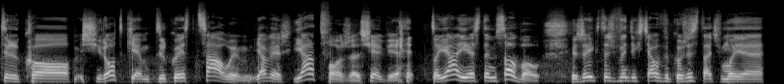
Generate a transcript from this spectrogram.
tylko środkiem, tylko jest całym. Ja wiesz, ja tworzę siebie, to ja jestem sobą. Jeżeli ktoś będzie chciał wykorzystać moje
